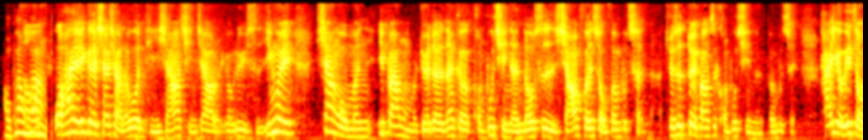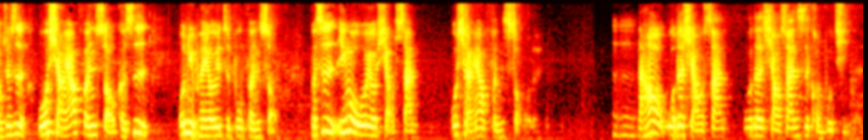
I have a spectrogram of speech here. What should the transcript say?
好胖胖，哦，我还有一个小小的问题想要请教尤律师，因为像我们一般我们觉得那个恐怖情人都是想要分手分不成的，就是对方是恐怖情人分不成。还有一种就是我想要分手，可是我女朋友一直不分手，可是因为我有小三，我想要分手了。嗯嗯。然后我的小三，我的小三是恐怖情人，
